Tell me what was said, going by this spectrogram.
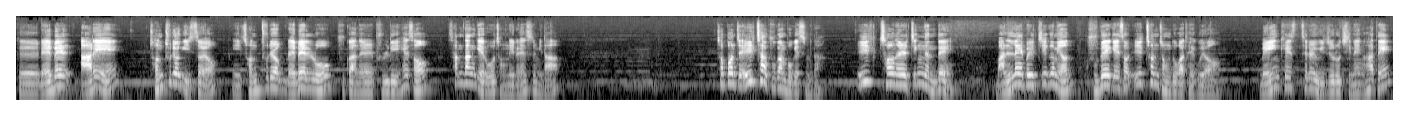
그 레벨 아래에 전투력이 있어요. 이 전투력 레벨로 구간을 분리해서 3단계로 정리를 했습니다. 첫 번째 1차 구간 보겠습니다. 1000을 찍는데 만렙을 찍으면 900에서 1000 정도가 되고요. 메인 퀘스트를 위주로 진행하되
